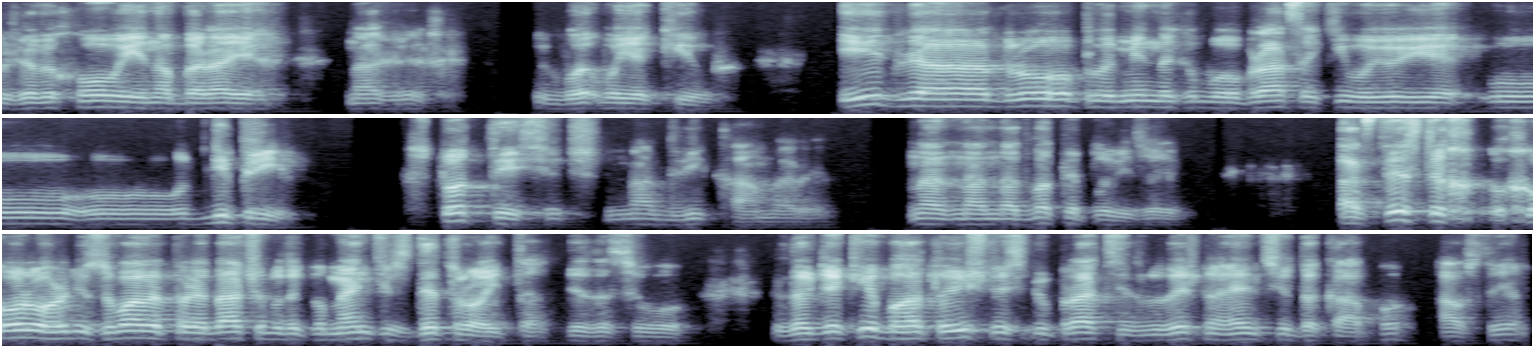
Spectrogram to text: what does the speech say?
вже виховує і набирає наших вояків. І для другого племінника було брата, який воює у, Дніпрі. 100 тисяч на дві камери, на, на, на два тепловізори. Артисти хору організували передачу документів з Детройта для ЗСУ. Завдяки багаторічній співпраці з музичною агенцією Дакапо, Австрія,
